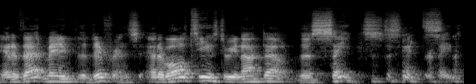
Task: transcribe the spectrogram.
And if that made the difference, and of all teams to be knocked out, the Saints, right?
